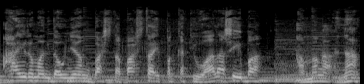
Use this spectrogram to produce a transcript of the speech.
Ayaw naman daw niyang basta-basta ipagkatiwala sa iba ang mga anak.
